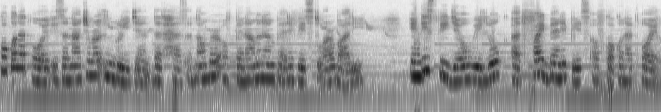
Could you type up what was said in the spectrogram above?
Coconut oil is a natural ingredient that has a number of phenomenal benefits to our body. In this video, we look at 5 benefits of coconut oil.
